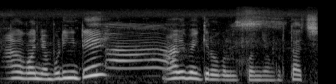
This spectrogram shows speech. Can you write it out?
நாங்கள் கொஞ்சம் பிடிங்கிட்டு ஆடு மேய்க்கிறவங்களுக்கு கொஞ்சம் கொடுத்தாச்சு.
